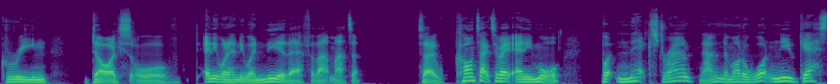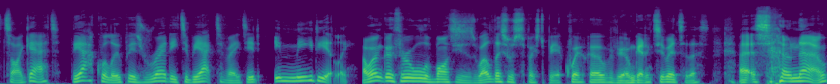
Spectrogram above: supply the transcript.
green dice or anyone anywhere near there for that matter. So can't activate any more. But next round now, no matter what new guests I get, the Aqua Loop is ready to be activated immediately. I won't go through all of Marty's as well. This was supposed to be a quick overview. I'm getting too into this. Uh, so now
